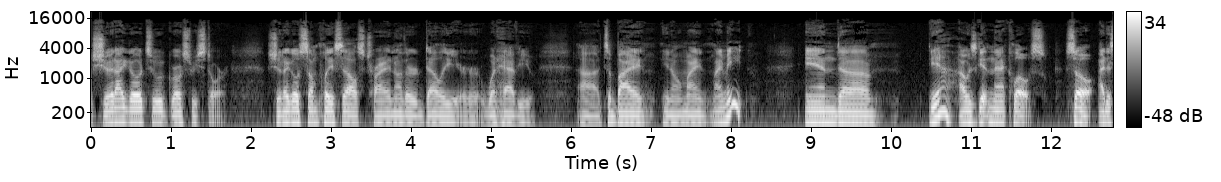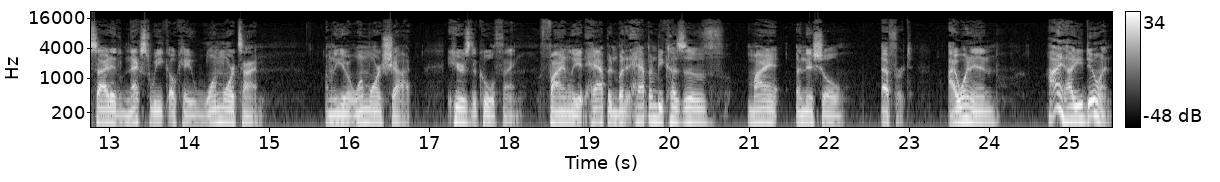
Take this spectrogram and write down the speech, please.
Should I go to a grocery store? Should I go someplace else, try another deli or what have you, uh, to buy, you know, my, my meat? And uh, yeah, I was getting that close. So I decided next week, okay, one more time. I'm going to give it one more shot. Here's the cool thing. Finally, it happened, but it happened because of my initial effort. I went in, "Hi, how you doing?"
